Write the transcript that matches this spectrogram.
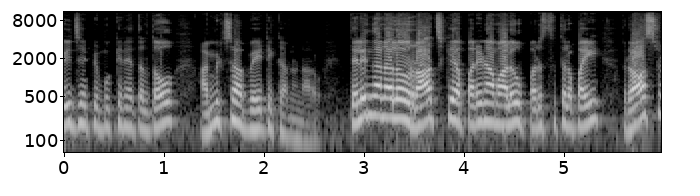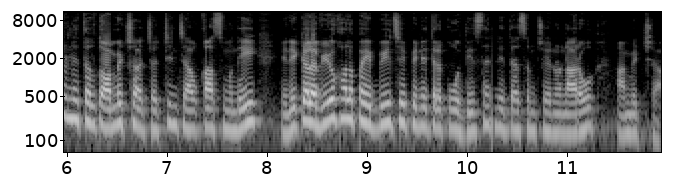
బీజేపీ ముఖ్య నేతలతో అమిత్ షా భేటీ కానున్నారు. తెలంగాణలో రాజకీయ పరిణామాలు పరిస్థితులపై రాష్ట్ర నేతలతో అమిత్ షా చర్చించే అవకాశం ఉంది. ఎన్నికల వ్యూహాలపై బీజేపీ నేతలకు దిశానిర్దేశం చేయనున్నారు అమిత్ షా.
